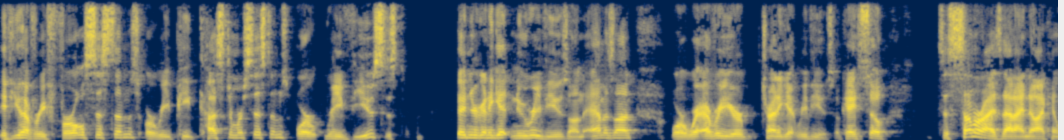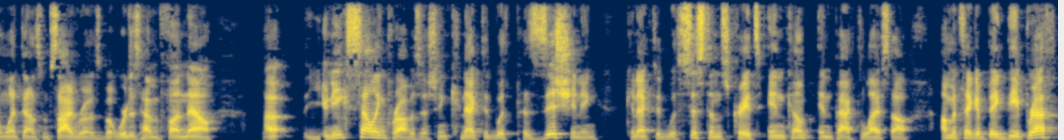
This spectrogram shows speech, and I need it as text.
If you have referral systems or repeat customer systems or review systems, then you're going to get new reviews on Amazon or wherever you're trying to get reviews. Okay. So to summarize that, I know I can went down some side roads, but we're just having fun now. Unique selling proposition connected with positioning, connected with systems, creates income, impact, lifestyle. I'm gonna take a big deep breath,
